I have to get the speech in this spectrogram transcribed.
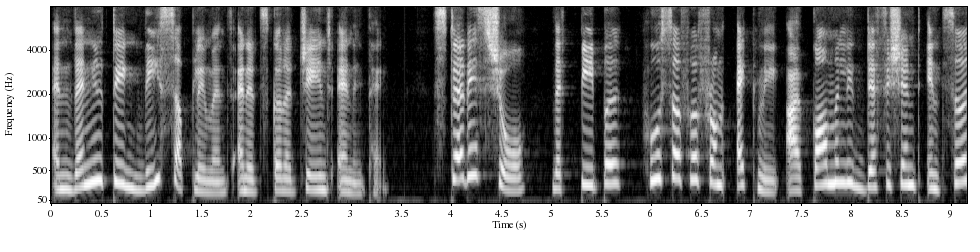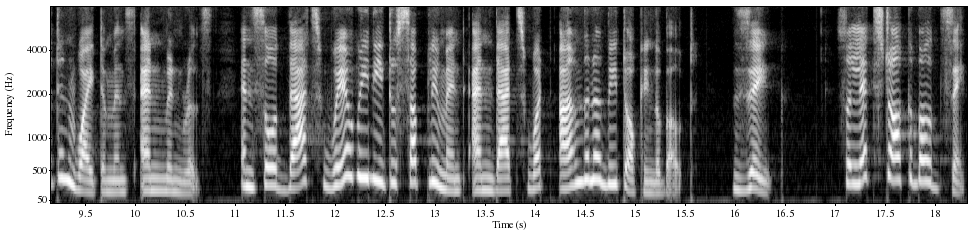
and then you take these supplements and it's gonna change anything. Studies show that people who suffer from acne are commonly deficient in certain vitamins and minerals. And so that's where we need to supplement and that's what I'm going to be talking about. Zinc. So let's talk about zinc.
